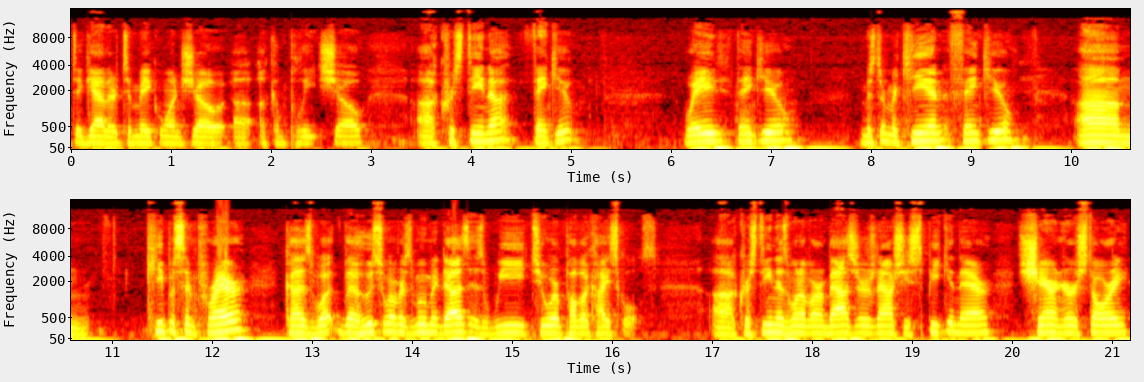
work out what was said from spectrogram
together to make one show uh, a complete show. Uh, Christina, thank you. Wade, thank you. Mr. McKeehan, thank you. Um, keep us in prayer because what the Whosoevers movement does is we tour public high schools. Uh, Christina is one of our ambassadors now. She's speaking there, sharing her story.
